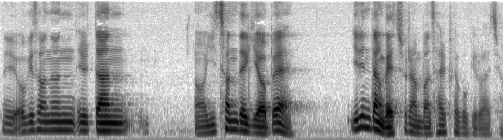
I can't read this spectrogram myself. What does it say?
네, 여기서는 일단 어, 2,000대 기업의 1인당 매출을 한번 살펴보기로 하죠.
